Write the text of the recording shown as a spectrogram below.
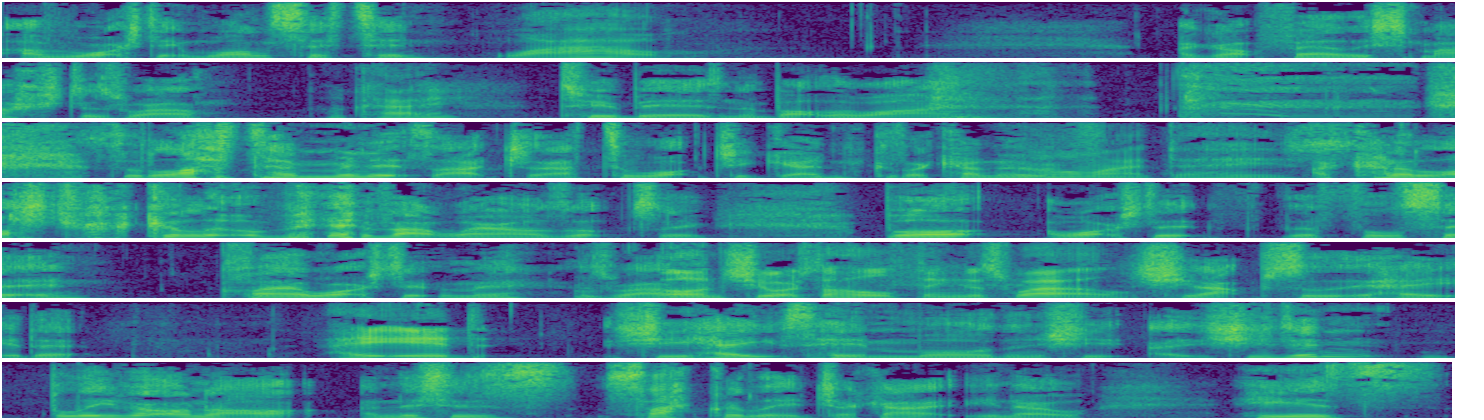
I've watched it in one sitting. Wow. I got fairly smashed as well. Okay. Two beers and a bottle of wine. so the last ten minutes I actually I had to watch again because I kind of Oh my days. I kind of lost track a little bit about where I was up to. But I watched it the full sitting. Claire watched it with me as well. Oh, and she watched the whole thing as well. She absolutely hated it. Hated. She hates him more than she. uh, She didn't believe it or not, and this is sacrilege. I can't. You know, he is,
